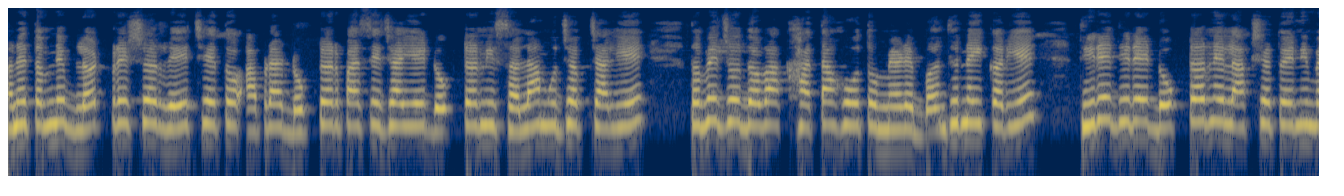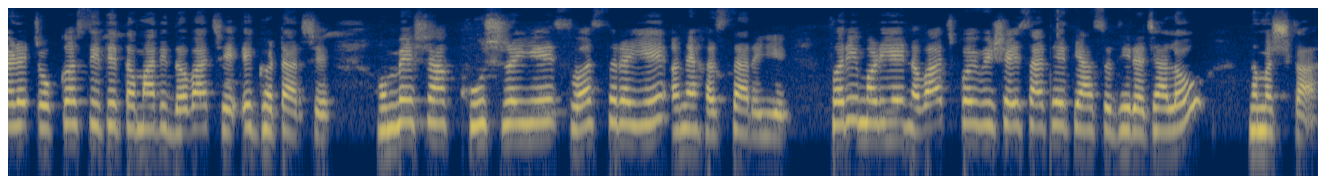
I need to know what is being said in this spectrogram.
અને તમને બ્લડ પ્રેશર રહે છે તો આપણા ડોક્ટર પાસે જઈએ ડોક્ટરની સલાહ મુજબ ચાલીએ. તમે જો દવા ખાતા હો તો મેળે બંધ નહીં કરીએ. ધીરે ધીરે ડોક્ટરને લાગશે તો એની મેળે ચોક્કસ રીતે તમારી દવા છે એ ઘટાડશે. હંમેશા ખુશ રહીએ, સ્વસ્થ રહીએ અને હસતા રહીએ. ફરી મળીએ નવા જ કોઈ વિષય સાથે, ત્યાં સુધી રજા લઉં નમસ્કાર.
